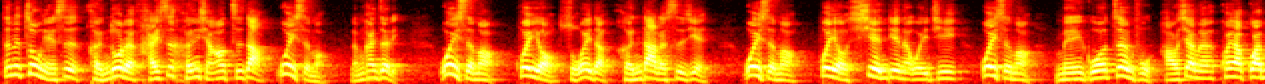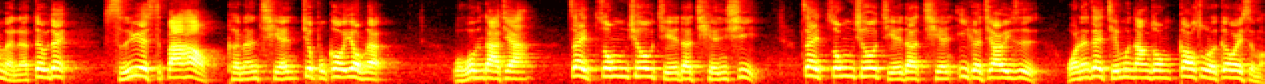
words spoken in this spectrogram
真的重点是，很多人还是很想要知道为什么。我们看这里，为什么会有所谓的恒大的事件？为什么会有限电的危机？为什么美国政府好像呢快要关门了，对不对？十月十八号可能钱就不够用了。我问大家，在中秋节的前夕，在中秋节的前一个交易日，我呢在节目当中告诉了各位什么？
